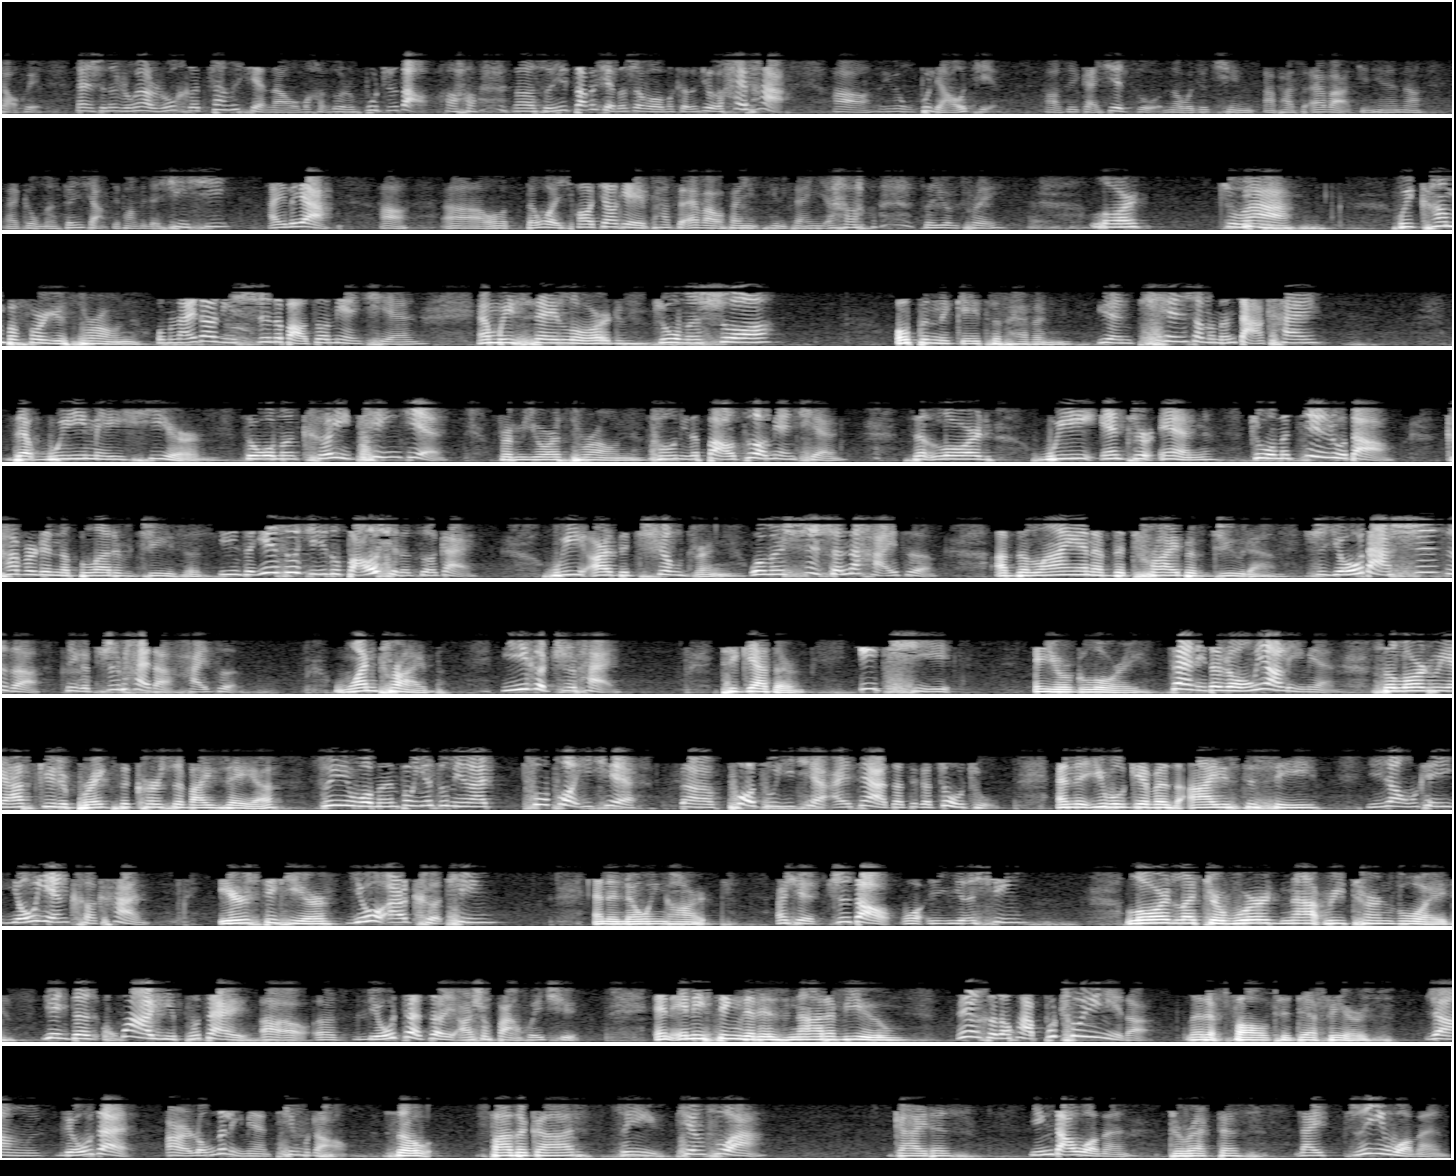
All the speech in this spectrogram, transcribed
教会。但是呢，荣耀如何彰显呢？我们很多人不知道。哈哈，那所以彰显的时候，我们可能就有害怕啊，因为我们不了解啊。所以感谢主，那我就请啊 Pastor Eva 今天呢来给我们分享这方面的信息。还有利亚，啊啊，我等我好交给 Pastor Eva，我翻译给你翻译哈。So you pray, Lord, 主啊，we come before your throne 我们来到你诗人的宝座面前，and we say, Lord, 主我们说，open the gates of heaven 愿天上的门打开， that we may hear 所以我们可以听见 from your throne. 从你的宝座面前， That, Lord, we enter in 主我们进入到 covered in the blood of Jesus. 因着耶稣基督宝血的遮盖， We are the children 我们是神的孩子， of the lion of the tribe of Judah. 是犹大狮子的这个支派的孩子， One tribe 一个支派， together 一起 in your glory. 在你的荣耀里面。 So, Lord, we ask you to break the curse of Isaiah 所以我们奉耶稣名来突破一切，呃，破除一切埃赛亚的这个咒诅。 and that you will give us eyes to see, 你让我们可以有眼可看， ears to hear, 有耳可听， and a knowing heart. 而且知道我你的心。 Lord, let your word not return void. 愿你的话语不再呃呃留在这里，而是返回去。 And anything that is not of you, 任何的话不出于你的， let it fall to deaf ears. 让留在耳聋的里面听不着。 So, Father God, 所以天父啊， guide us, 引导我们， direct us, 来指引我们，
